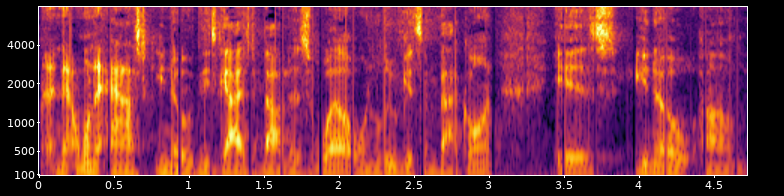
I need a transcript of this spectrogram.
and I want to ask you know these guys about as well when Lou gets them back on is you know um,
